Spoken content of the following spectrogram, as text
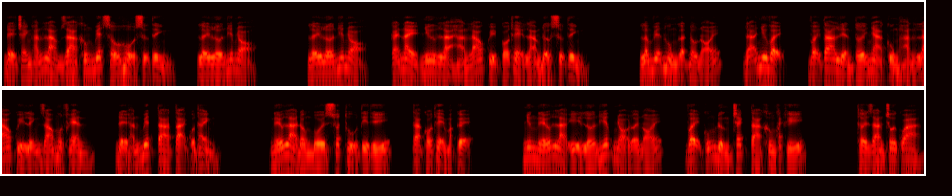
để tránh hắn làm ra không biết xấu hổ sự tình, lấy lớn hiếp nhỏ. Lấy lớn hiếp nhỏ? Cái này như là hàn lão quỷ có thể làm được sự tình. Lâm viễn hùng gật đầu nói, đã như vậy vậy ta liền tới nhà cùng hàn lão quỷ lĩnh giáo một phen, để hắn biết ta tại của thành. Nếu là đồng bối xuất thủ tỷ thí, ta có thể mặc kệ. Nhưng nếu là ỷ lớn hiếp nhỏ lời nói, vậy cũng đừng trách ta không k h á c h khí. Thời gian trôi qua.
